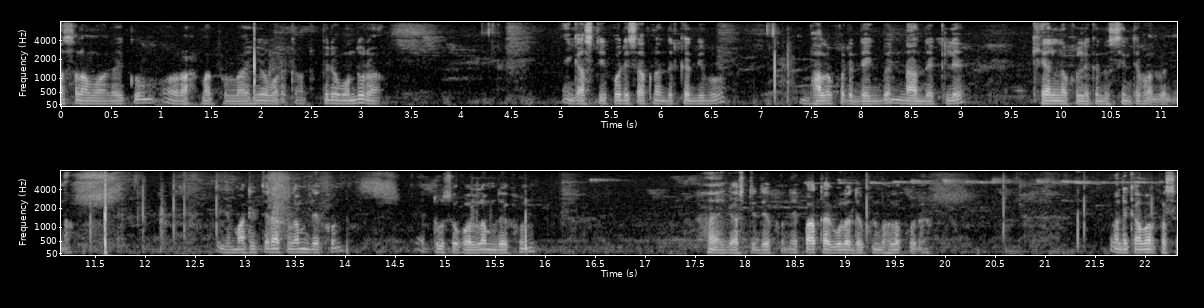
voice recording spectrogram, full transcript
আসসালামু আলাইকুম ও রহমতুল্লাহি ওবরাকাত প্রিয় বন্ধুরা, এই গাছটি পরিচয় আপনাদেরকে দিব। ভালো করে দেখবেন, না দেখলে খেয়াল না করলে কিন্তু চিনতে পারবেন না। এই যে মাটিতে রাখলাম, দেখুন উঁচু করলাম, দেখুন। হ্যাঁ এই গাছটি দেখুন, এই পাতাগুলো দেখুন ভালো করে। অনেকে আমার কাছে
